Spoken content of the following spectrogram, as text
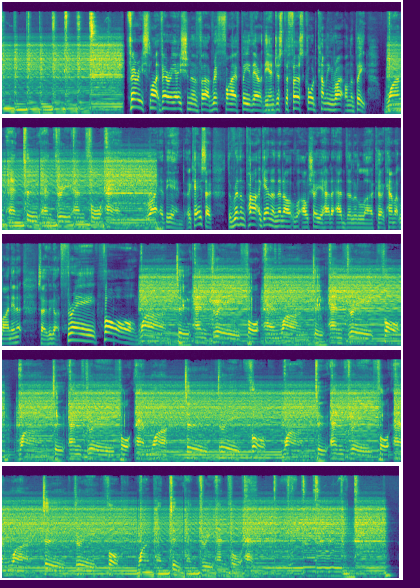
Very slight variation of uh, riff 5B there at the end, just the first chord coming right on the beat. One and two and three and four and right at the end. Okay, so the rhythm part again, and then I'll, I'll show you how to add the little uh, Kirk Hammett line in it. So we got three, four, one, two, and three, four, and one, two, and three, four, one, two, and three, four, and one, two, three, four, one, two, and three, four, and one, two, three, four, one, and two, and three, and four, and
